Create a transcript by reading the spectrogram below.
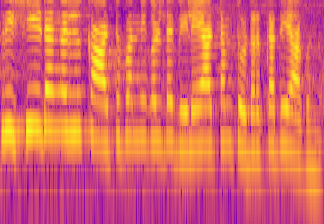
കൃഷിയിടങ്ങളിൽ കാട്ടുപന്നികളുടെ വിളയാട്ടം തുടർക്കഥയാകുന്നു.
